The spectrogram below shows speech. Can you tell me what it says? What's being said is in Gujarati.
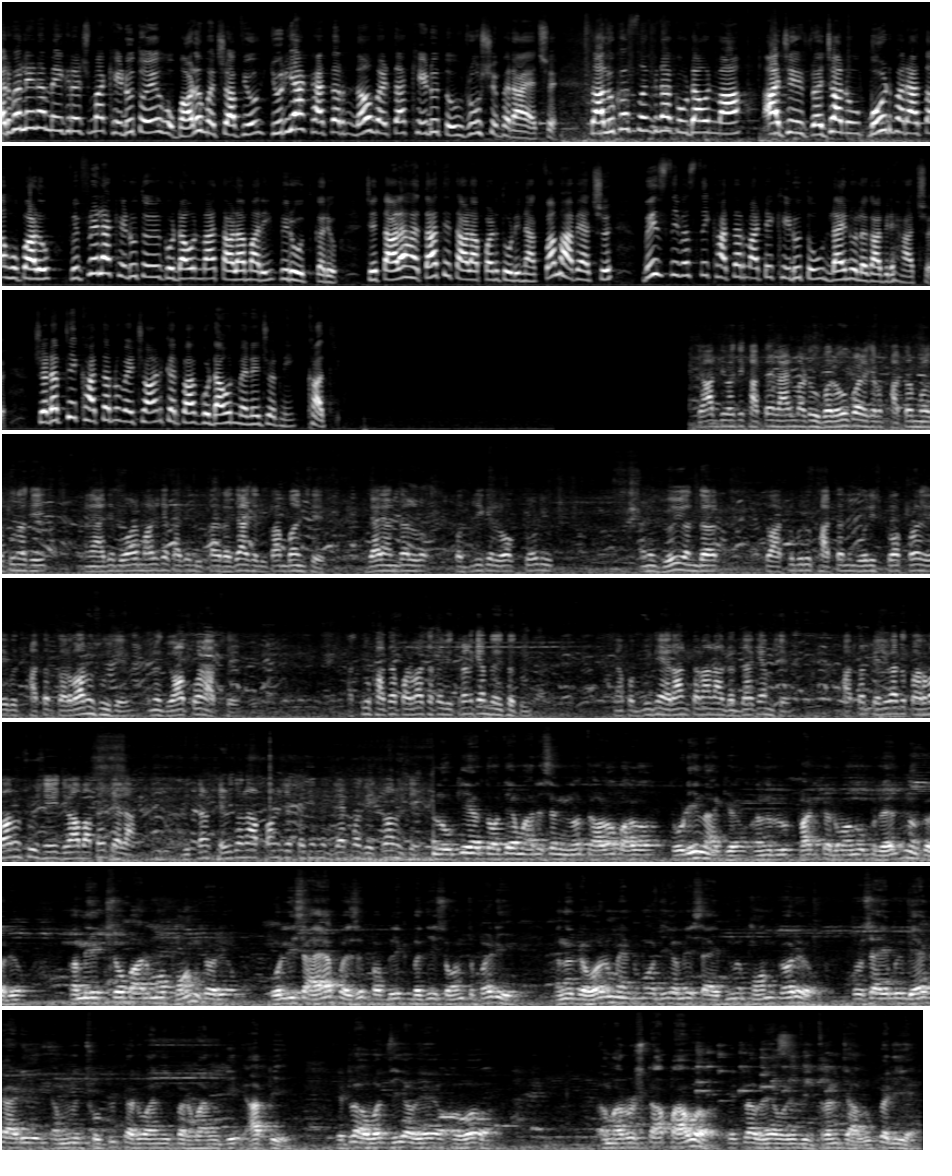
અરવલ્લીના મેઘરજમાં ખેડૂતોએ હોબાળો મચાવ્યો. યુરિયા ખાતર ન મળતા ખેડૂતો રોષે ભરાયા છે. તાલુકા સંઘના ગોડાઉનમાં આજે રજાનું બોર્ડ ભરાતા હોબાળો. વિફરેલા ખેડૂતોએ ગોડાઉનમાં તાળા મારી વિરોધ કર્યો. જે તાળા હતા તે તાળા પણ તોડી નાખવામાં આવ્યા છે. વીસ દિવસથી ખાતર માટે ખેડૂતો લાઈનો લગાવી રહ્યા છે. ઝડપથી ખાતરનું વેચાણ કરવા ગોડાઉન મેનેજરની ખાતરી. ચાર દિવસથી ખાતર લાઈન માટે ઊભા રહેવું પડે છે ખાતર મળતું નથી. અને આજે બોર્ડ માર્યું છે કે આજે દુકાન રજા છે, દુકાન બંધ છે. જ્યારે અંદર પબ્લિકે લોક તોડ્યું અને જોયું અંદર, તો આટલું બધું ખાતરની બોરી સ્ટોક પડે એ બધું ખાતર કરવાનું શું છે? એનો જવાબ કોણ આપશે? આટલું ખાતર પડવા છતાં વિતરણ કેમ નહીં થતું? ત્યાં પબ્લિકને હેરાન કરવાના ધંધા કેમ છે? ખાતર પહેલી વાર તો કરવાનું શું છે? એ જવાબ આપે પહેલાં. વિતરણ ખેડૂતોને આપવાનું છે, પછી એમને બ્લેકમાં વેચવાનું છે. લોકે હતો તે મારે સંઘનો તાળો બાળો તોડી નાખ્યો અને લૂંટફાટ કરવાનો પ્રયત્ન કર્યો. અમે એકસો બારમાં ફોર્મ કર્યો. પોલીસ આવ્યા પછી પબ્લિક બધી શાંત પડી અને ગવર્મેન્ટમાંથી અમે સાહેબને ફોર્મ કર્યો, તો સાહેબે બે ગાડી અમને છૂટી કરવાની પરવાનગી આપી. એટલે હવેથી હવે હવે અમારો સ્ટાફ આવે એટલે હવે હવે વિતરણ ચાલુ કરીએ.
